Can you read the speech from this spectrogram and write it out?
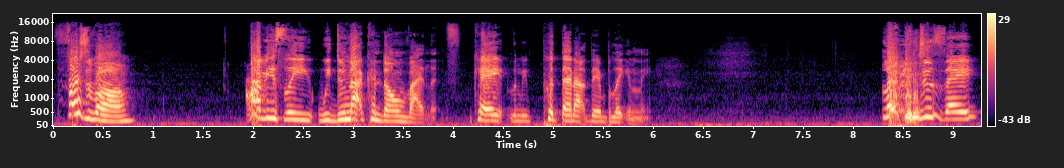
first of all, obviously we do not condone violence. Okay, let me put that out there blatantly. Let me just say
